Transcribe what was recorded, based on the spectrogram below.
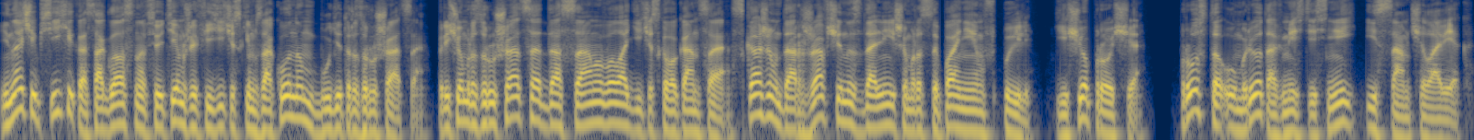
Иначе психика, согласно все тем же физическим законам, будет разрушаться. Причем разрушаться до самого логического конца, скажем, до ржавчины с дальнейшим рассыпанием в пыль. Еще проще. Просто умрет, а вместе с ней и сам человек.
